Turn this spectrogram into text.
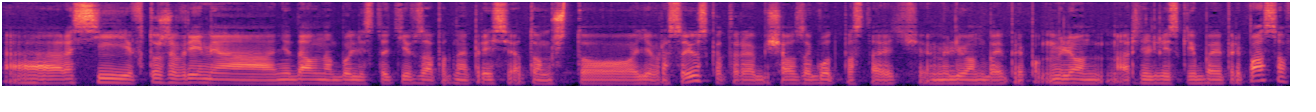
России. В то же время недавно были статьи в западной прессе о том, что Евросоюз, который обещал за год поставить миллион, боеприп... миллион артиллерийских боеприпасов,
